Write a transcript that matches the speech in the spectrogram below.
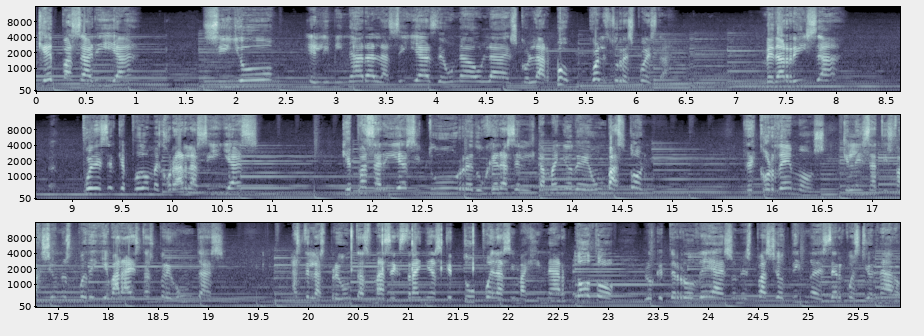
¿Qué pasaría si yo eliminara las sillas de una aula escolar? ¡Pum! ¿Cuál es tu respuesta? ¿Me da risa? ¿Puede ser que puedo mejorar las sillas? ¿Qué pasaría si tú redujeras el tamaño de un bastón? Recordemos que la insatisfacción nos puede llevar a estas preguntas. Hazte las preguntas más extrañas que tú puedas imaginar. Todo lo que te rodea es un espacio digno de ser cuestionado.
